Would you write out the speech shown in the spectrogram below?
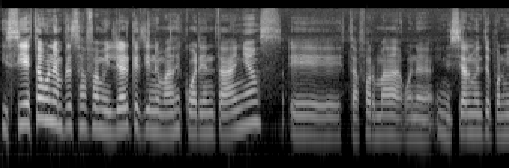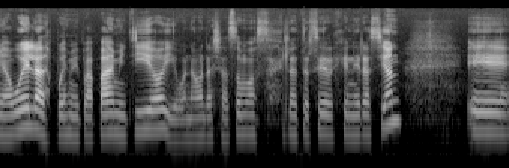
Y sí, esta es una empresa familiar que tiene más de 40 años. Eh, está formada, bueno, inicialmente por mi abuela, después mi papá, mi tío, y bueno, ahora ya somos la tercera generación. Eh,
